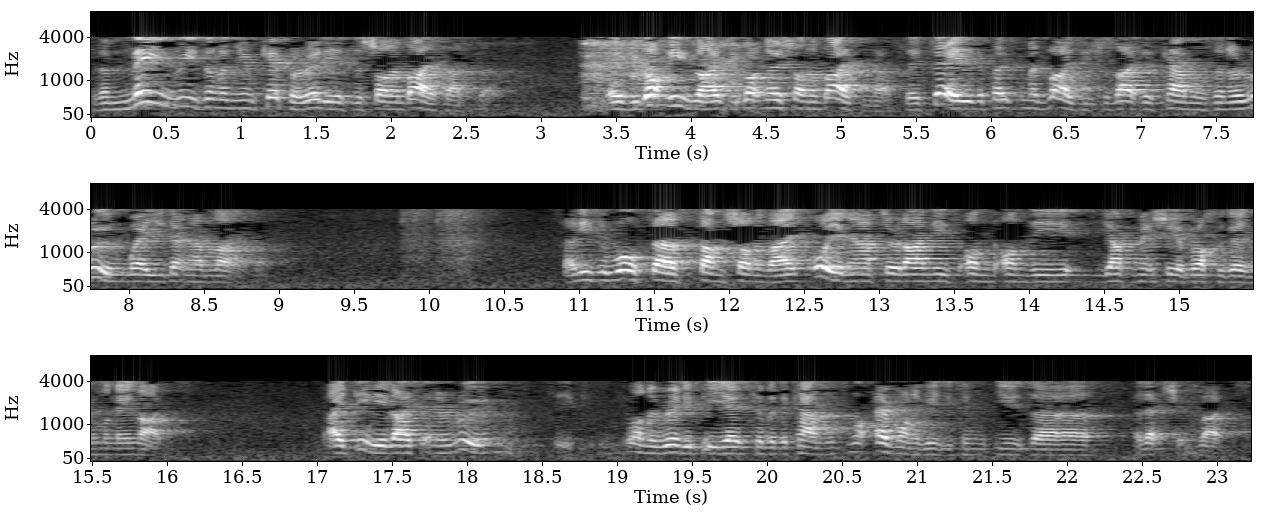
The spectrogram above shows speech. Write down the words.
So the main reason on Yom Kippur really is the Shalom Bayis aspect. If you've got these lights, you've got no Shalom Bayis in that. So they say, the Poskim advise you should light those candles in a room where you don't have lights. So at least it will serve some Shalom Bayis, or you're going to have to rely on these, on, on the, you have to make sure your bracha goes on the main lights. Ideally, light it in a room, so you, you want to really be yoked with the candles. Not everyone agrees you can use uh, electric lights.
